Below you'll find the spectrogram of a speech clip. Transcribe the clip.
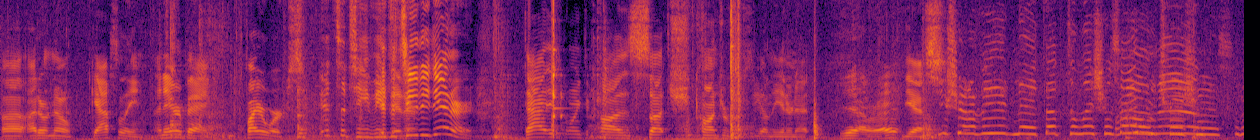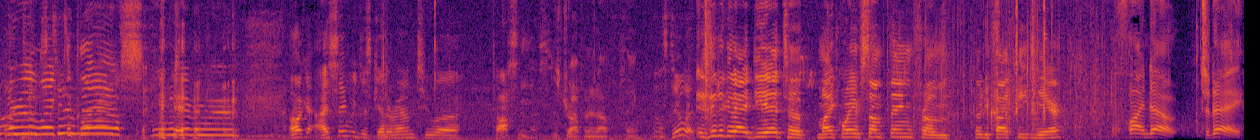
Uh, I don't know. Gasoline, an airbag, fireworks. It's a TV. It's a. TV dinner. That is going to cause such controversy on the internet. Yeah, right. Yes. You should have eaten it. That's delicious Oh, and nutritious. It I really only like the two glass. It was everywhere. Okay, I say we just get around to uh, tossing this. Just dropping it off the thing. Let's do it. Is it a good idea to microwave something from 35 feet in the air? We'll find out today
